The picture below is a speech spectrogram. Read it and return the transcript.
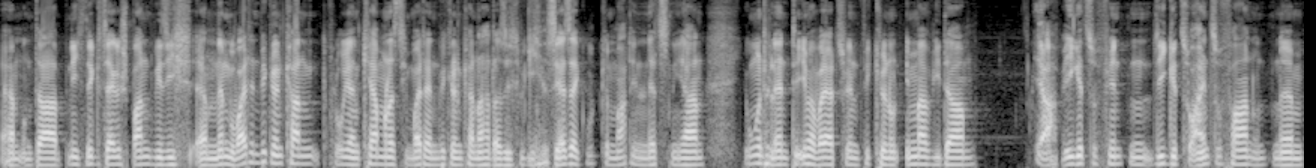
Ähm, und da bin ich wirklich sehr gespannt, wie sich ähm, Lemgo weiterentwickeln kann. Florian Kermann das Team weiterentwickeln kann, da hat er sich wirklich sehr, sehr gut gemacht in den letzten Jahren. Junge Talente immer weiter zu entwickeln entwickeln und immer wieder ja, Wege zu finden, Siege zu einzufahren und ähm,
